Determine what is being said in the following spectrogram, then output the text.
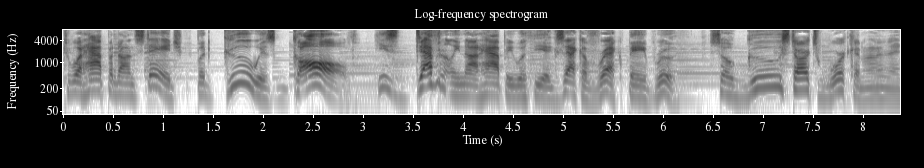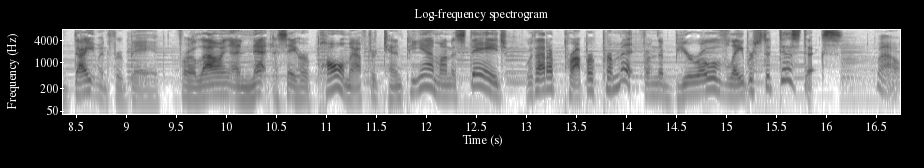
to what happened on stage, but Gue is galled. He's definitely not happy with the exec of Rec, Babe Ruth. So Gue starts working on an indictment for Babe for allowing Annette to say her poem after 10 p.m. on a stage without a proper permit from the Bureau of Labor Statistics. Wow,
